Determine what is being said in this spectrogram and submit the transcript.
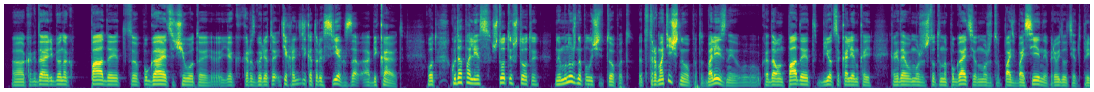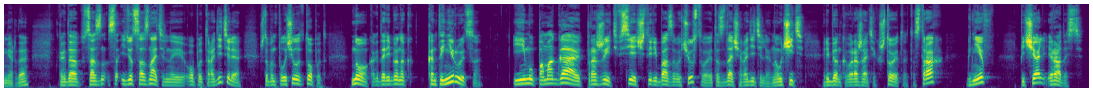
э, когда ребенок падает, пугается чего-то. Я как раз говорю о тех родителей, которых сверх обекают. Вот куда полез, что ты, что ты. Но ему нужно получить этот опыт. Это травматичный опыт, болезненный, когда он падает, бьется коленкой, когда его может что-то напугать, и он может упасть в бассейн. Я приводил тебе этот пример, да? Когда созна... идет сознательный опыт родителя, чтобы он получил этот опыт. Но когда ребенок контейнируется, и ему помогают прожить все четыре базовых чувства, это задача родителя, научить ребенка выражать их. Что это? Это страх, гнев, печаль и радость.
